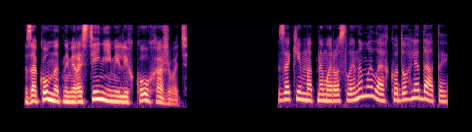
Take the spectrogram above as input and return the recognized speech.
За комнатными растениями легко ухаживать. За кімнатними рослинами легко доглядати.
